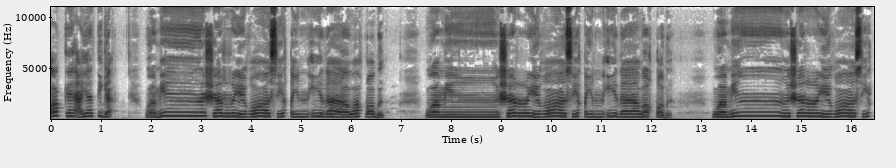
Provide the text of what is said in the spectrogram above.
Oke, ayat 3. Wa min syarri ghasiqin idza waqab. ومن شر غاسق إذا وقب. ومن شر غاسق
